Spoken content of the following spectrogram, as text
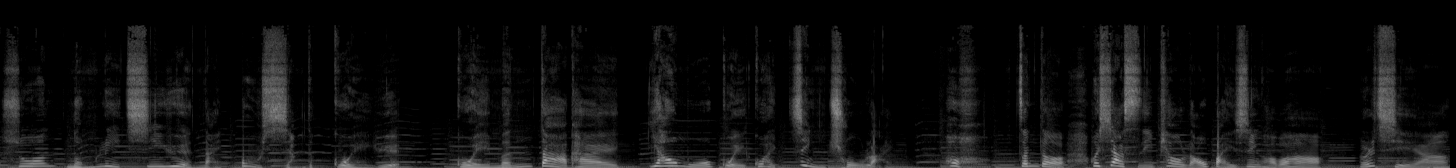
说农历七月乃不祥的鬼月，鬼门大开，妖魔鬼怪尽出来。哦，真的会吓死一票老百姓，好不好？而且啊，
